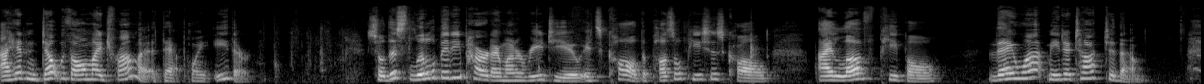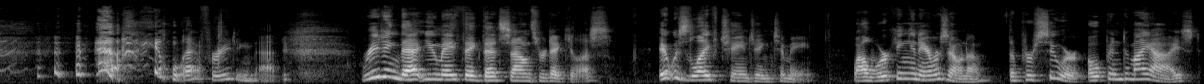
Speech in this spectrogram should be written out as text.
I hadn't dealt with all my trauma at that point either. So, this little bitty part I want to read to you, it's called, the puzzle piece is called, I love people. They want me to talk to them. I laugh reading that. Reading that, you may think that sounds ridiculous. It was life changing to me. While working in Arizona, the pursuer opened my eyes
